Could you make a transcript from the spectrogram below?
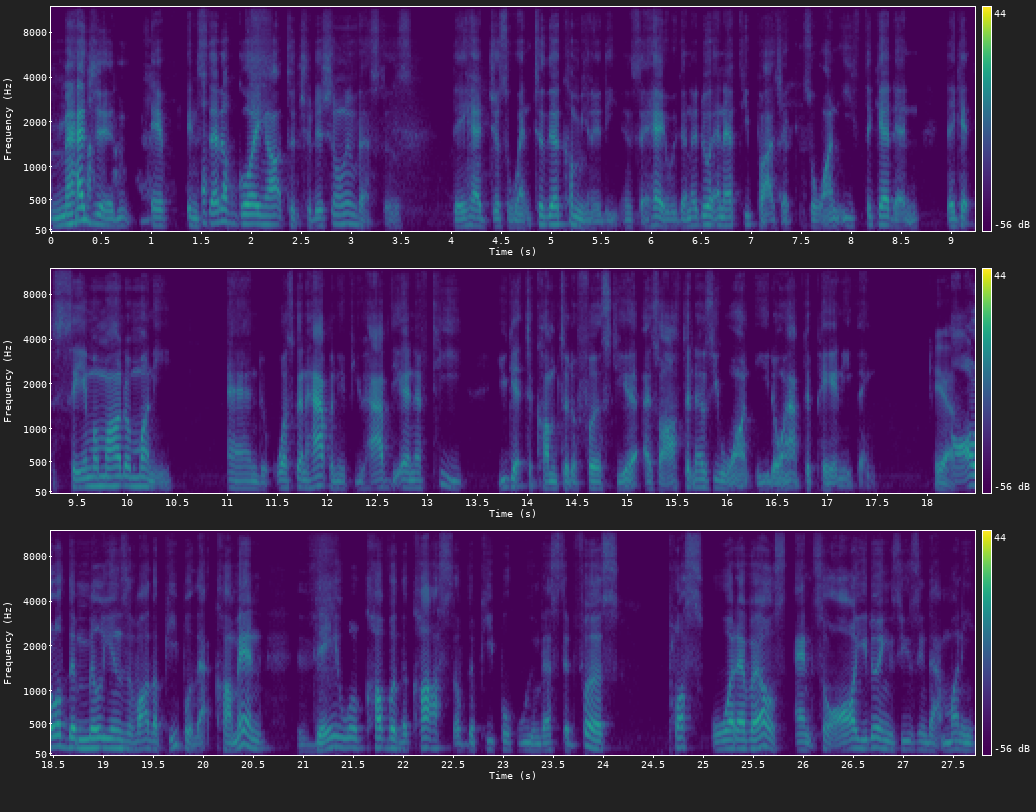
Imagine if instead of going out to traditional investors they had just went to their community and say, "Hey, we're going to do an NFT project. It's one ETH to get in." They get the same amount of money, and what's going to happen if you have the NFT? You get to come to the first year as often as you want. You don't have to pay anything. Yeah. All of the millions of other people that come in, they will cover the cost of the people who invested first, plus whatever else. And so all you're doing is using that money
